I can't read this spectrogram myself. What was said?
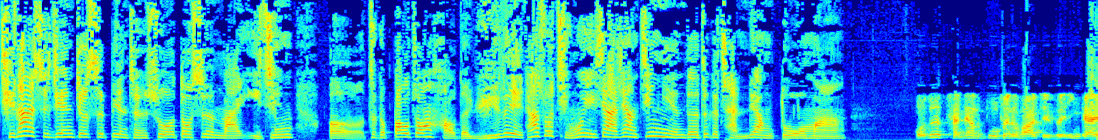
其他时间就是变成说都是买已经呃这个包装好的鱼。类，他说：“请问一下，像今年的这个产量多吗？”我这个产量的部分的话，其实应该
